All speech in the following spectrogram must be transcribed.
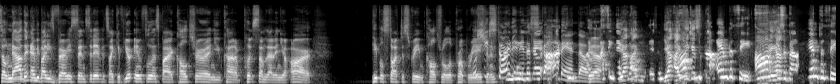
so now that everybody's very sensitive, it's like if you're influenced by a culture and you kind of put some of that in your art, people start to scream cultural Well, appropriation. she And- started in a ska I- I band, think- though. Yeah. I think they're Yeah, wrong. There's yeah, I art think is it's- about empathy. Art have- is about empathy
